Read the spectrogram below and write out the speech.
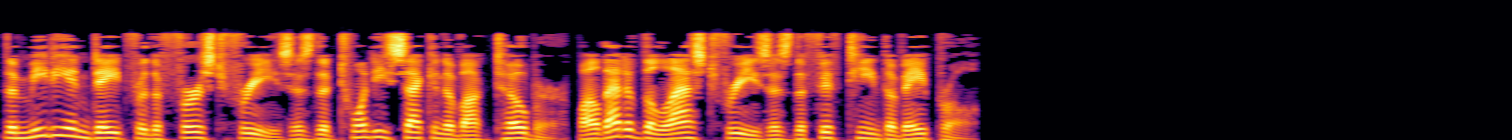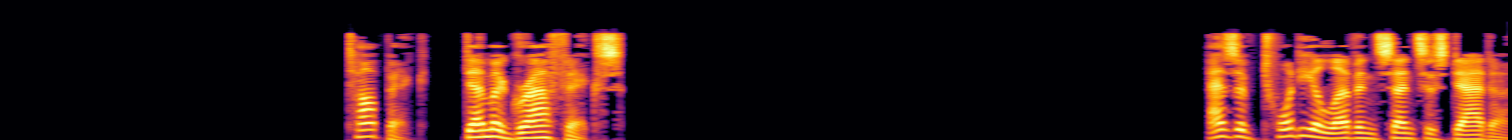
The median date for the first freeze is the 22nd of October, while that of the last freeze is the 15th of April. Demographics As of 2011 census data,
